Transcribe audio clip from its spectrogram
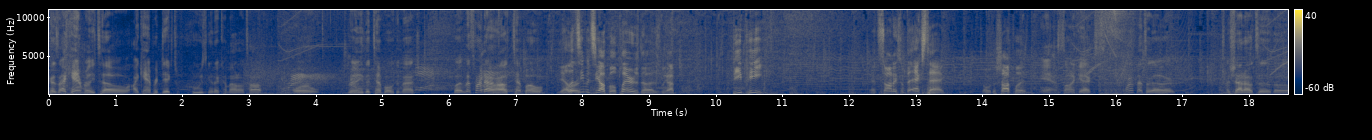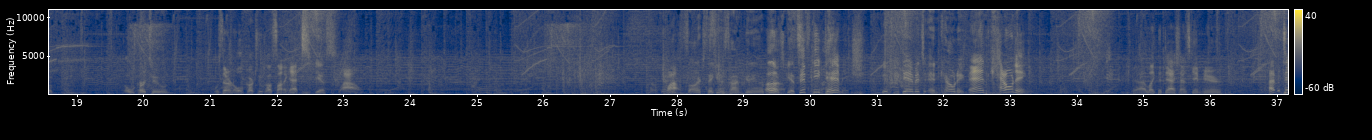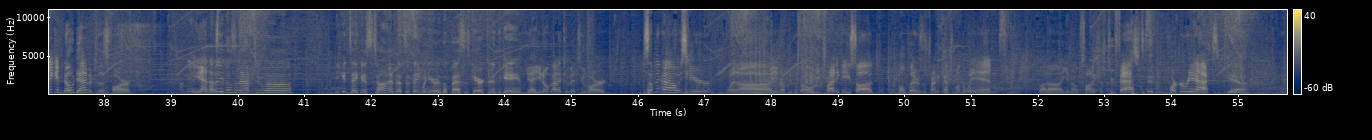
because I can't really tell. I can't predict who's going to come out on top or really the tempo of the match. But let's find out how tempo. Yeah, let's even see how both players does. We got BP and Sonix with the X tag. Oh, the shot put. Yeah, Sonic X. I wonder if that's a, a shout out to the old cartoon. Was there an old cartoon called Sonic X? Yes. Wow. Wow. Sonic's taking his time getting the Uh, approach. Gets 50 damage 50 damage and counting. and counting. Yeah, I like the dash dance game here. Haven't taken no damage this far. I mean, Yeah, he really doesn't have to. Uh, he can take his time. That's the thing when you're the fastest character in the game. Yeah, you don't got to commit too hard. Something I always hear when uh, you know people thought, oh, he tried to get. You saw both players was trying to catch him on the way in, but uh, you know Sonic's just too fast, hard to react. Yeah.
